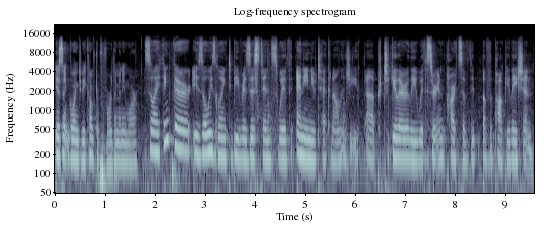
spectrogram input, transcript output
isn't going to be comfortable for them anymore. So I think there is always going to be resistance with any new technology, uh, particularly with certain parts of the of the population.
